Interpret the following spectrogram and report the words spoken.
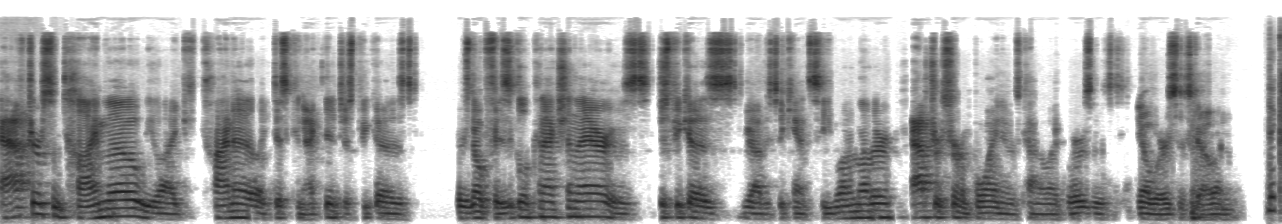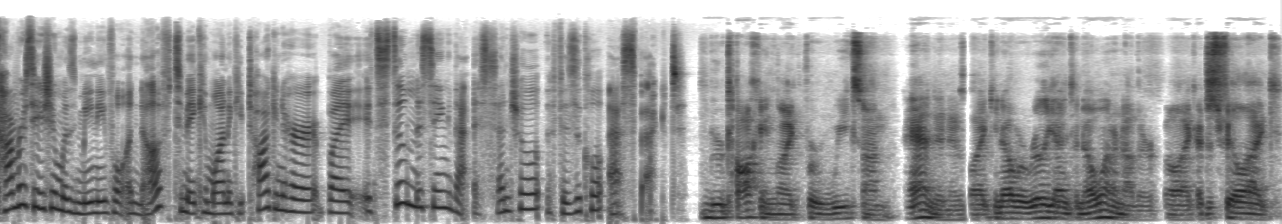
After some time though, we like kind of like disconnected just because there's no physical connection there. It was just because we obviously can't see one another. After a certain point, it was kind of like, where's this, you know, where's this going? The conversation was meaningful enough to make him want to keep talking to her, but it's still missing that essential physical aspect. We were talking like for weeks on end, and it was like, you know, we're really getting to know one another. But like, I just feel like,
